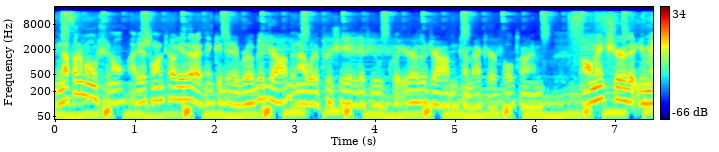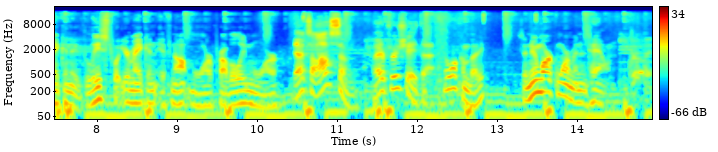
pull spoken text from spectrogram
Nothing emotional. I just want to tell you that I think you did a real good job, and I would appreciate it if you would quit your other job and come back here full time. I'll make sure that you're making at least what you're making, if not more, probably more. That's awesome. I appreciate that. You're welcome, buddy. It's a new Mark Worman in town. Really?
